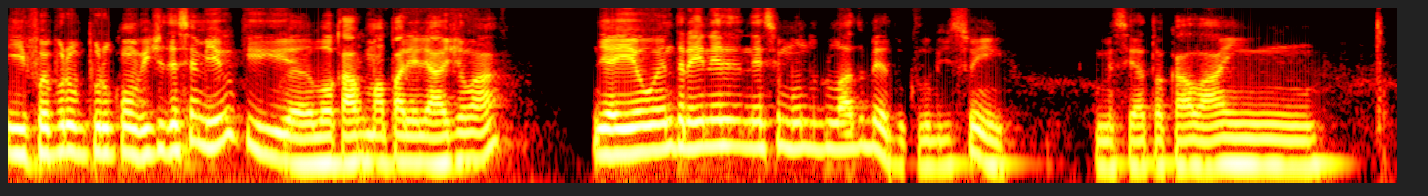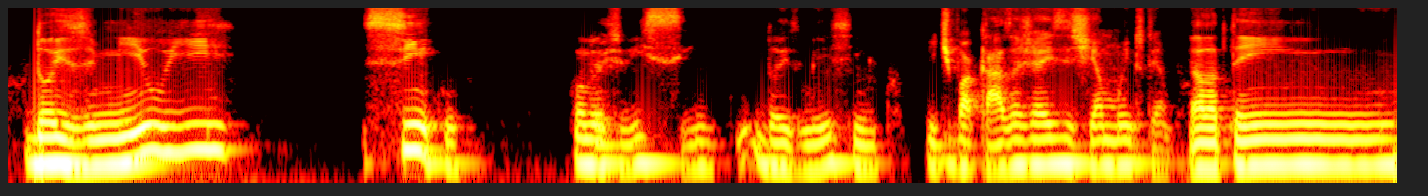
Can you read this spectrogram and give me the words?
e foi por, por convite desse amigo que eh, locava uma aparelhagem lá. E aí eu entrei ne- nesse mundo do lado B, do clube de swing. Comecei a tocar lá em 2005. Comecei 2005. 2005. E, tipo, a casa já existia há muito tempo. Ela tem.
